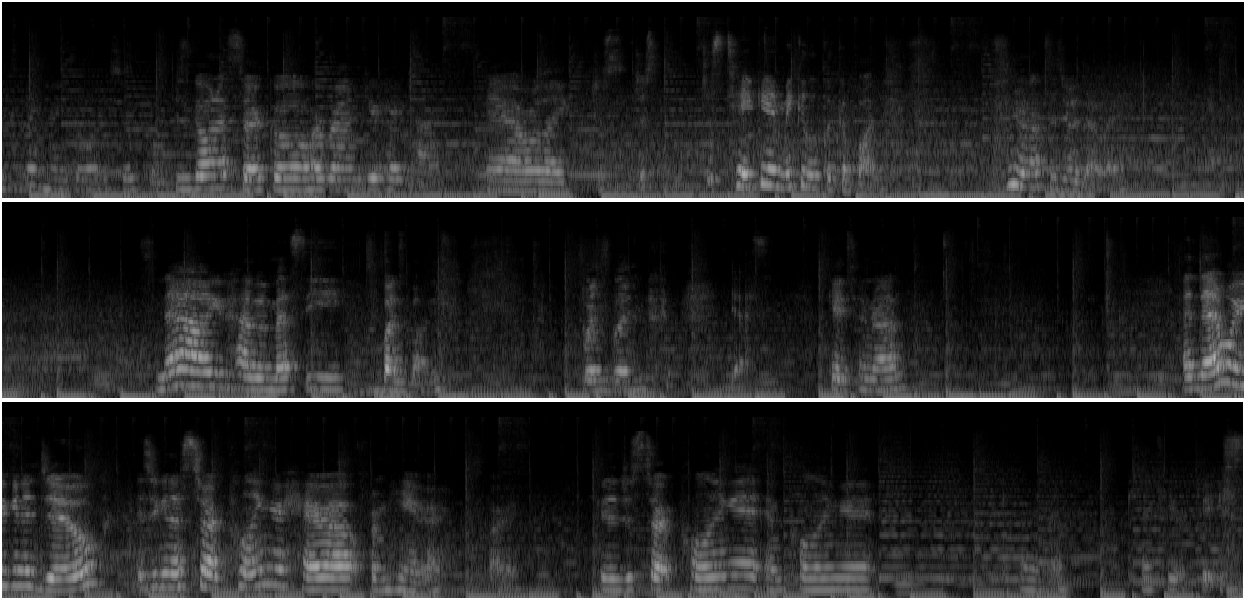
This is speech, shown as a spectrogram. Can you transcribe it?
Explain how you go in a circle. Just go in a circle. Around your hair tie. Yeah, or like just just just take it and make it look like a bun. you don't have to do it that way. So now you have a messy bun bun. Bun bun. Yes. Okay, turn around. And then what you're gonna do is you're gonna start pulling your hair out from here. Sorry. You're gonna just start pulling it and pulling it. I don't know. Can't see your face.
